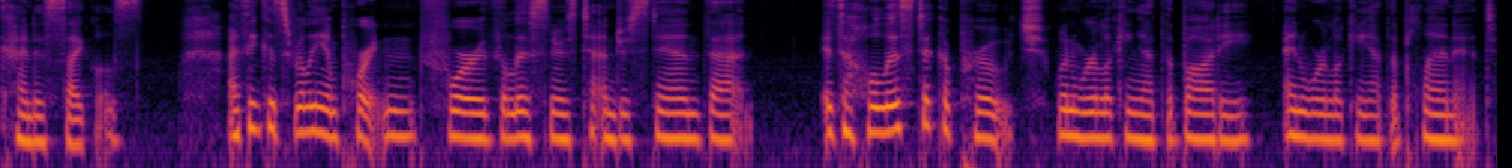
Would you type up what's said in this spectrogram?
kind of cycles. I think it's really important for the listeners to understand that it's a holistic approach when we're looking at the body and we're looking at the planet.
